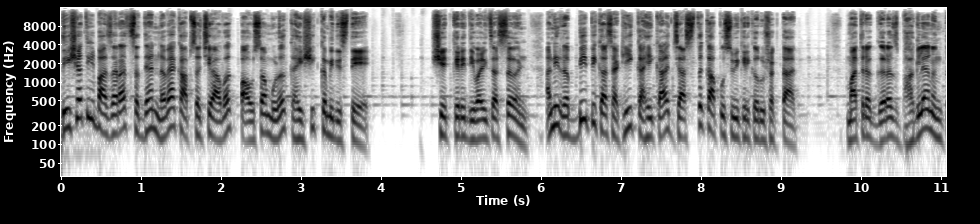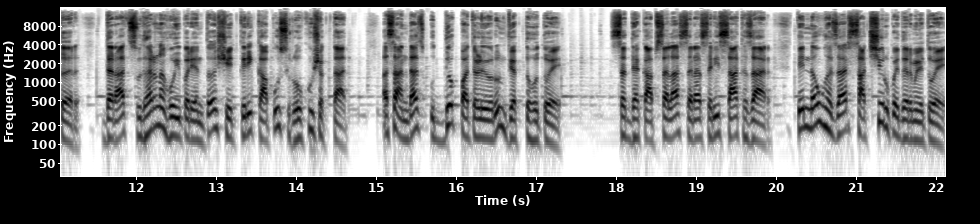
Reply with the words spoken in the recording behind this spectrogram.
देशातील बाजारात सध्या नव्या कापसाची आवक पावसामुळे काहीशी कमी दिसते. शेतकरी दिवाळीचा सण आणि रब्बी पिकासाठी काही काळ जास्त कापूस विक्री करू शकतात. मात्र गरज भागल्यानंतर दरात सुधारणा होईपर्यंत शेतकरी कापूस रोखू शकतात असा अंदाज उद्योग पातळीवरून व्यक्त होतोय. सध्या कापसाला सरासरी सात हजार ते नऊ हजार सातशे रुपये दर मिळतोय.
